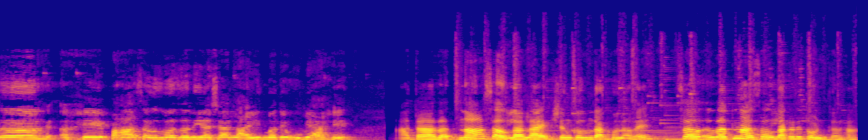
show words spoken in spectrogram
तर हे पहा सर्वजणी अशा लाईन मध्ये उभ्या आहेत. आता रत्ना सरलाला ऍक्शन करून दाखवणार आहे. रत्ना सरलाकडे तोंड कर हा.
